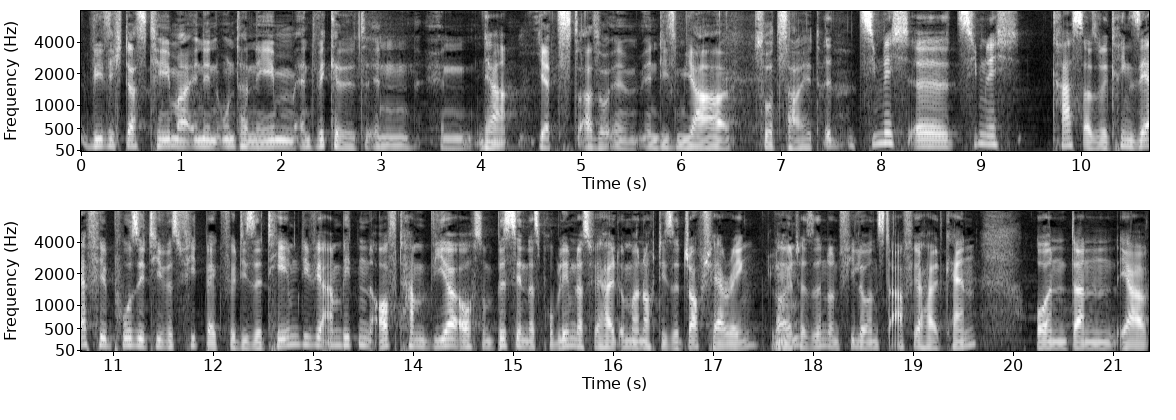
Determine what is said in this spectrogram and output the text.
wie sich das Thema in den Unternehmen entwickelt in, in ja. jetzt, also in, in diesem Jahr zur Zeit. Äh, ziemlich, äh, ziemlich krass. Also wir kriegen sehr viel positives Feedback für diese Themen, die wir anbieten. Oft haben wir auch so ein bisschen das Problem, dass wir halt immer noch diese Jobsharing-Leute mhm. sind und viele uns dafür halt kennen. Und dann, ja,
